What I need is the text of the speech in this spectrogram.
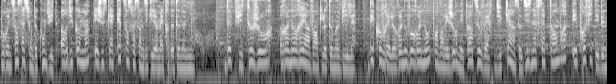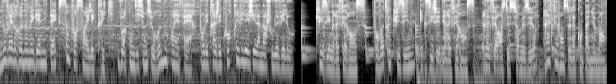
pour une sensation de conduite hors du commun et jusqu'à 470 km d'autonomie. Depuis toujours, Renault réinvente l'automobile. Découvrez le renouveau Renault pendant les journées portes ouvertes du 15 au 19 septembre et profitez de nouvelles Renault Mégane E-Tech 100% électriques. Voir conditions sur Renault.fr. Pour les trajets courts, privilégiez la marche ou le vélo. Cuisine Référence. Pour votre cuisine, exigez des références. Référence de sur-mesure, référence de l'accompagnement.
